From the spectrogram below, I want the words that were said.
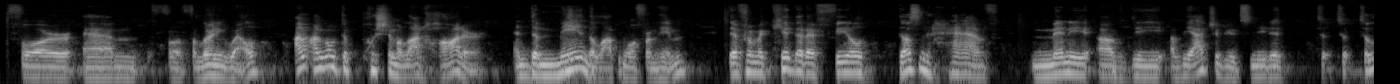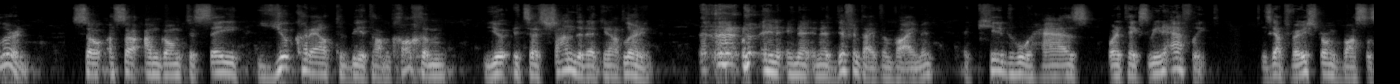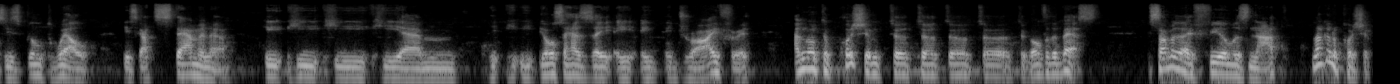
for um, for for learning well. I'm, I'm going to push him a lot harder and demand a lot more from him than from a kid that I feel doesn't have many of the of the attributes needed to, to, to learn. So, so I'm going to say you're cut out to be a Talmud Chacham. You, it's a shanda that you're not learning. in, in, a, in a different type of environment, a kid who has what it takes to be an athlete. He's got very strong muscles. He's built well. He's got stamina. He he he he um he, he also has a, a, a drive for it. I'm going to push him to to to to, to go for the best. Some of that I feel is not. I'm not going to push him.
